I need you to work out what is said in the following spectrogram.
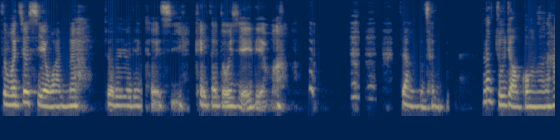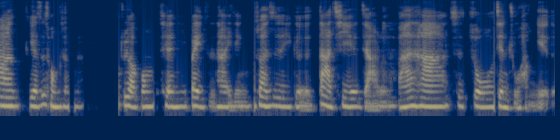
怎么就写完了，觉得有点可惜，可以再多写一点吗？这样的程度。那主角公呢，他也是重生的。主角公前一辈子他已经算是一个大企业家了，反正他是做建筑行业的，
